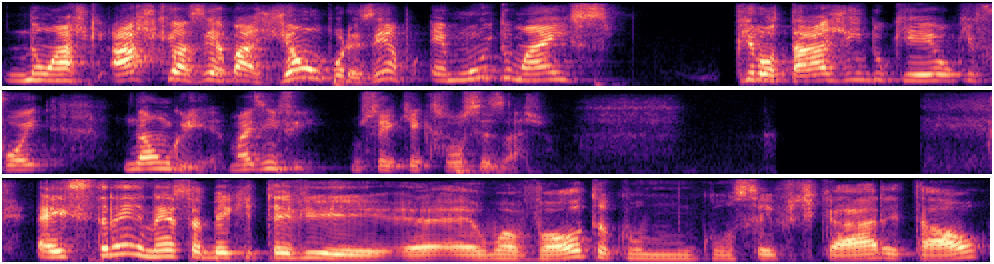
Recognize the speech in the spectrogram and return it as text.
Não acho que acho que o Azerbaijão, por exemplo, é muito mais pilotagem do que o que foi na Hungria. Mas enfim, não sei o que, é que vocês acham. É estranho, né, saber que teve é, uma volta com, com safety car e tal.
